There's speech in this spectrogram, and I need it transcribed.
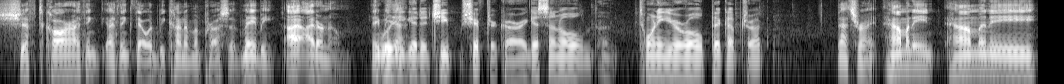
shift car. I think I think that would be kind of impressive. Maybe I, I don't know. Maybe Where do you get a cheap shifter car? I guess an old twenty year old pickup truck. that's right. How many how many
